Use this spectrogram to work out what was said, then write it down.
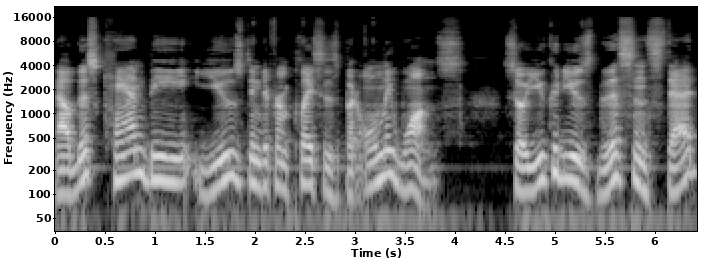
Now this can be used in different places, but only once. So you could use this instead,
